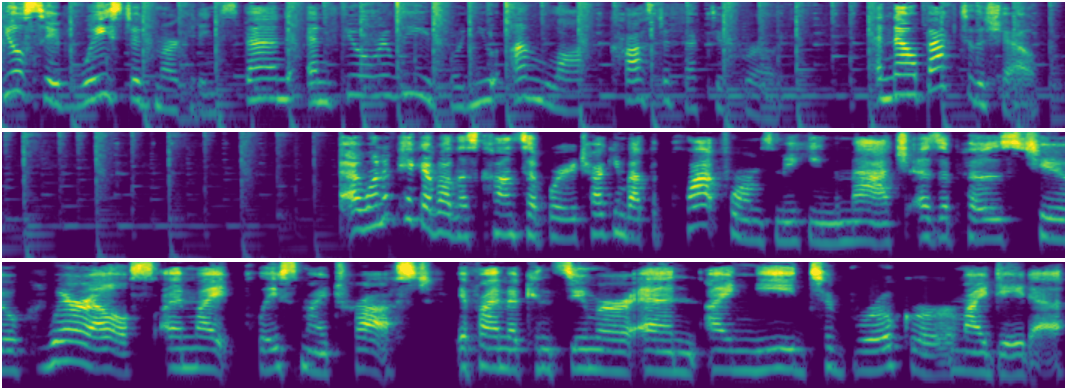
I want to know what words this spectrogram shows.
You'll save wasted marketing spend and feel relieved when you unlock cost-effective growth. And now back to the show. I want to pick up on this concept where you're talking about the platforms making the match as opposed to where else I might place my trust. If I'm a consumer and I need to broker my data.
